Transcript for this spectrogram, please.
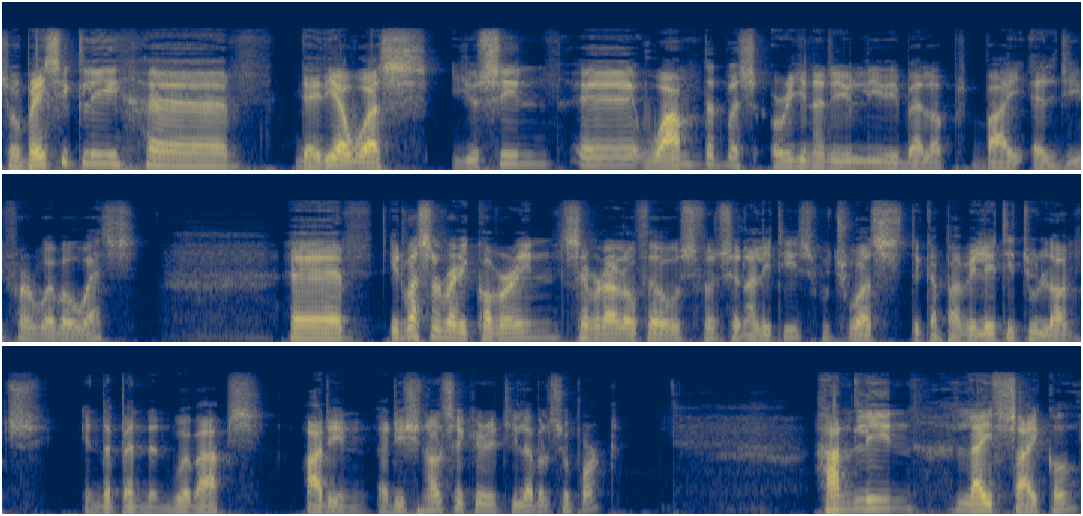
So basically, uh, the idea was using a WAM that was originally developed by LG for WebOS. Uh, it was already covering several of those functionalities, which was the capability to launch independent web apps, adding additional security level support, handling lifecycle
